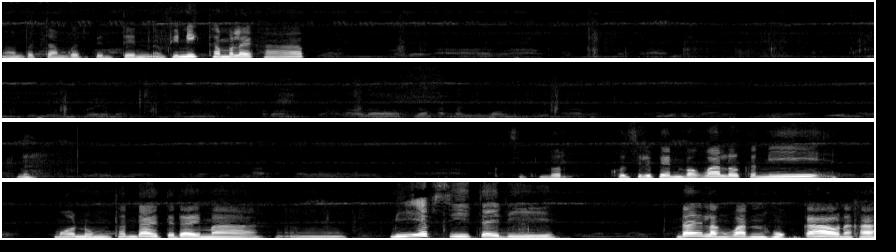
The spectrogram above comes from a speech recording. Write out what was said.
นอนประจำก็จะเป็นเต็นท์พี่นิกทำอะไรครับ รถคุณสิริเพนบอกว่ารถคันนี้ หมอหนุ่มท่านได้แต่ได้มาอมีเอฟซีใจดี ได้รางวัลหกเก้านะคะ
